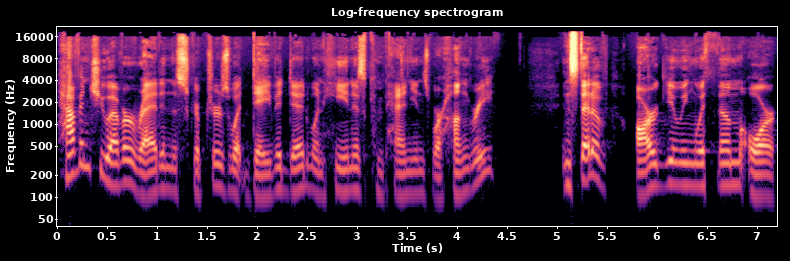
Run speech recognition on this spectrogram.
Haven't you ever read in the scriptures what David did when he and his companions were hungry? Instead of arguing with them or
